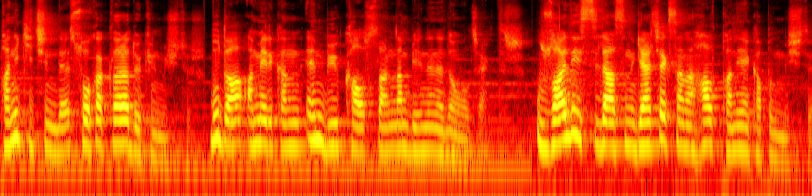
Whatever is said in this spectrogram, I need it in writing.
Panik içinde sokaklara dökülmüştür. Bu da Amerika'nın en büyük kaoslarından birine neden olacaktır. Uzaylı istilasını gerçek sanan halk paniğe kapılmıştı.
